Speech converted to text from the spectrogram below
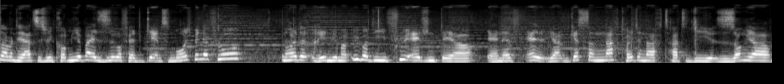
damit herzlich willkommen hier bei Silverfeld Games More. Ich bin der Flo und heute reden wir mal über die Free Agent der NFL. Ja, gestern Nacht, heute Nacht hat die Saison ja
